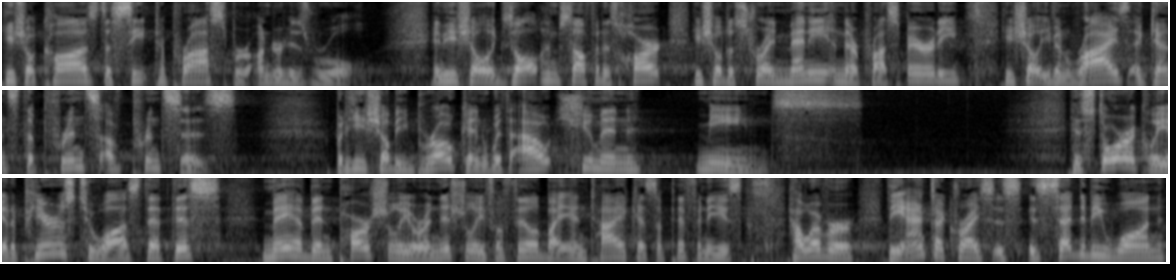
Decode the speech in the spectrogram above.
he shall cause deceit to prosper under his rule. And he shall exalt himself in his heart. He shall destroy many in their prosperity. He shall even rise against the prince of princes but he shall be broken without human means. Historically, it appears to us that this may have been partially or initially fulfilled by Antiochus Epiphanes. However, the Antichrist is, is said to be one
